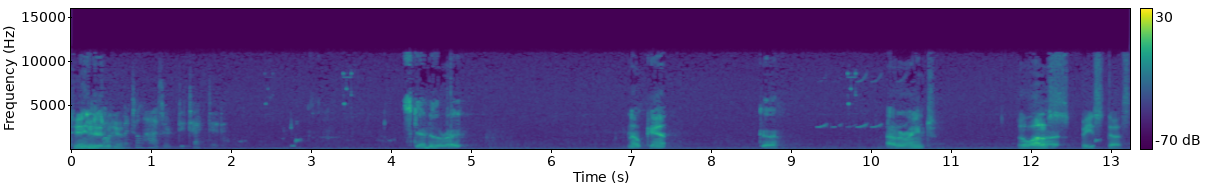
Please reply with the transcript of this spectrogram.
to engines, Engine. would you? Environmental hazard detected. Scan to the right. Nope, can't. Okay. Out of range. There's a lot of Alright. space dust.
